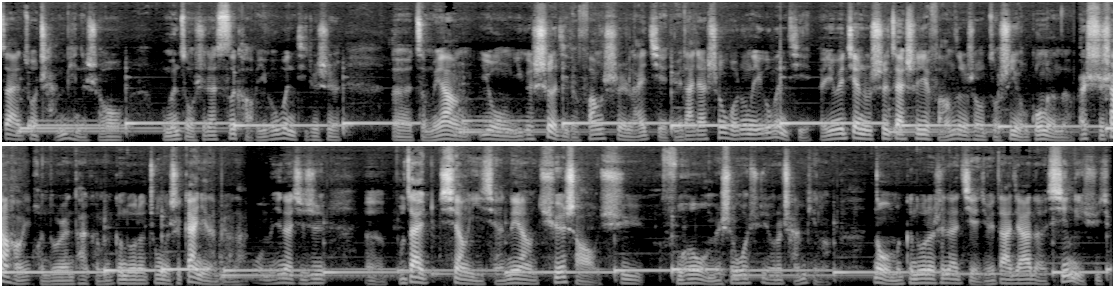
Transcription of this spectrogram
在做产品的时候，我们总是在思考一个问题，就是，呃，怎么样用一个设计的方式来解决大家生活中的一个问题？因为建筑师在设计房子的时候总是有功能的，而时尚行业很多人他可能更多的重的是概念的表达。我们现在其实，呃，不再像以前那样缺少去符合我们生活需求的产品了，那我们更多的是在解决大家的心理需求。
